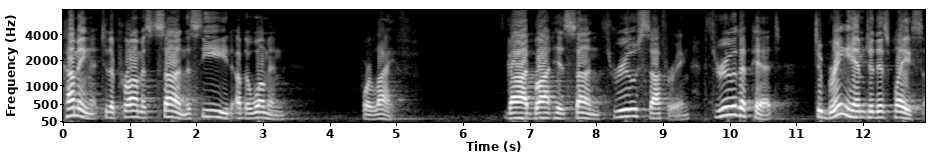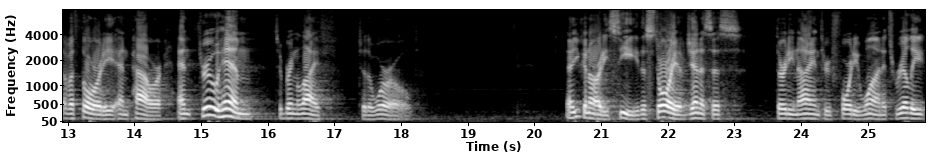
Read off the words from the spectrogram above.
coming to the promised son, the seed of the woman, for life. God brought his son through suffering, through the pit to bring him to this place of authority and power, and through him to bring life to the world. Now, you can already see the story of Genesis 39 through 41. It's really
